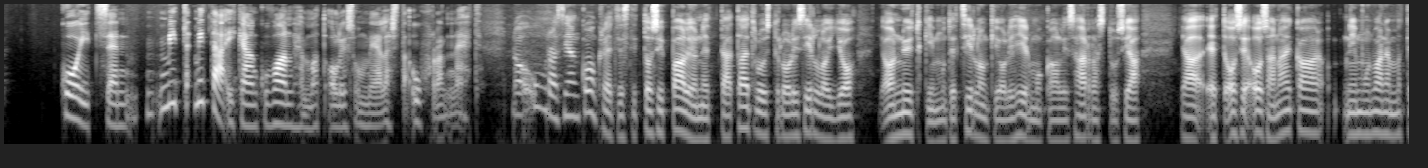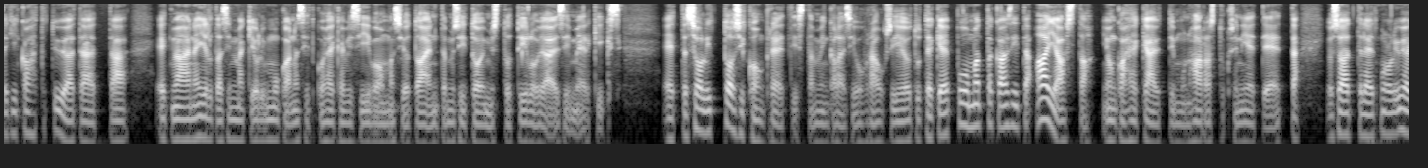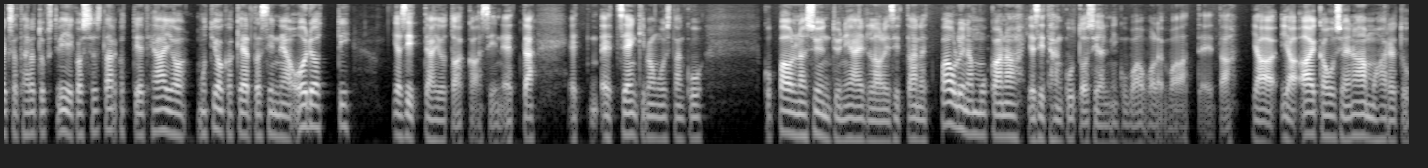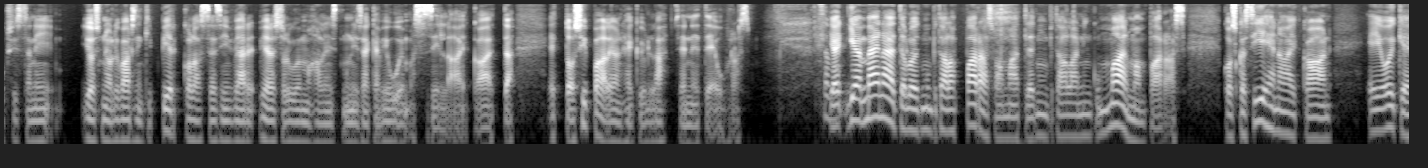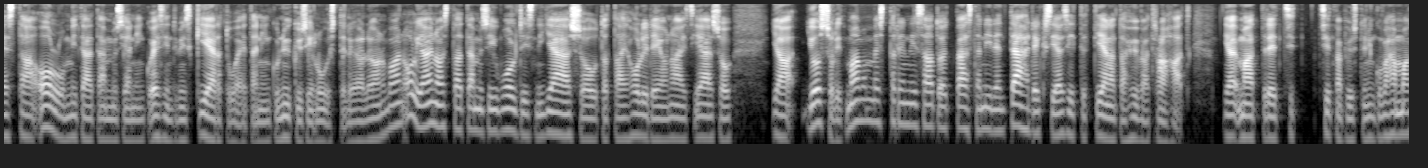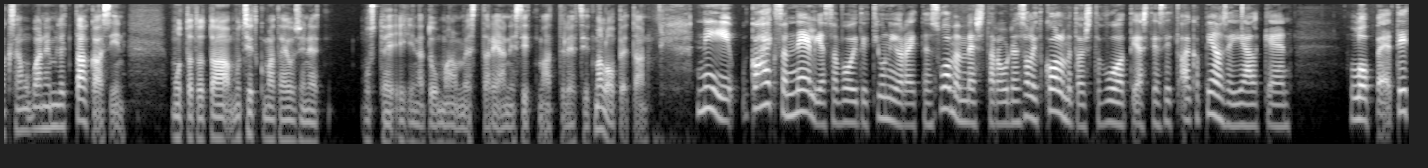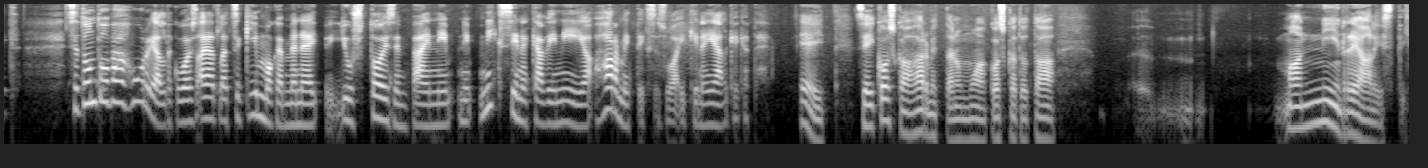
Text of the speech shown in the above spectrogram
koit sen? Mit, mitä ikään kuin vanhemmat oli sun mielestä uhranneet? No uhrasi ihan konkreettisesti tosi paljon, että taitoluistelu oli silloin jo ja on nytkin, mutta et silloinkin oli hirmu kallis harrastus ja, ja että osa, osan aikaa niin mun vanhemmat teki kahta työtä, että, että mä aina iltaisin mäkin olin mukana sitten, kun he kävi siivoamassa jotain tämmöisiä toimistotiloja esimerkiksi. Että se oli tosi konkreettista, minkälaisia uhrauksia he joutui tekemään, puhumattakaan siitä ajasta, jonka he käytti mun harrastukseni eteen. Että jos ajattelee, että mulla oli yhdeksät harjoitukset viikossa, se tarkoitti, että he ajoi mut joka kerta sinne ja odotti – ja sitten ajoi takaisin. Että et, et senkin mä muistan, kun, kun Pauliina syntyi, niin äidillä oli sitten aina Pauliina mukana ja sitten hän kutoi siellä niin kuin vauvalle vaatteita. Ja, ja aika usein aamuharjoituksissa, niin jos ne oli varsinkin Pirkkolassa ja siinä vieressä oli uimahalli, niin mun isä kävi uimassa sillä aikaa. Että, että tosi paljon he kyllä sen eteen Ja, ja mä en ajatellut, että mun pitää olla paras, vaan mä ajattelin, että mun pitää olla niin kuin maailman paras. Koska siihen aikaan – ei oikeastaan ollut mitään tämmöisiä niin kuin esiintymiskiertueita niin kuin nykyisin luistelijoille on, vaan oli ainoastaan tämmöisiä Walt Disney jääshowta tai Holiday on Ice jääshow. Ja jos olit maailmanmestari, niin saatoit päästä niiden tähdeksi ja sitten tienata hyvät rahat. Ja mä ajattelin, että sitten sit mä pystyn niin kuin vähän maksamaan mun vanhemmille takaisin. Mutta, tota, mutta sitten kun mä tajusin, että musta ei ikinä tule maailmanmestaria, niin sitten mä ajattelin, että sitten mä lopetan. Niin, 84 sä voitit junioreiden Suomen mestaruuden, sä olit 13-vuotias ja sitten aika pian sen jälkeen lopetit. Se tuntuu vähän hurjalta, kun voisi ajatella, että se kimmoke menee just toisinpäin, niin, niin miksi siinä kävi niin ja harmittiko se sua ikinä jälkikäteen? Ei, se ei koskaan harmittanut mua, koska tota, mä oon niin realisti,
